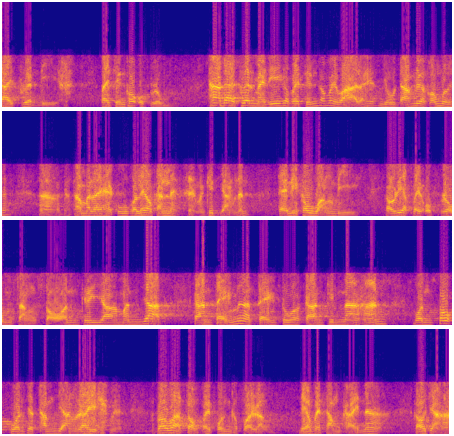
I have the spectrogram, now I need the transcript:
ได้เพื่อนดี ไปถึงเขาอบรม ถ้าได้เพื่อนไม่ดีก็ไปถึงก็ไม่ว่าอะไรอยู่ตามเรื่องของมึงอ่าจะทำอะไรให้กูก็แล้วกันแหละมันคิดอย่างนั้น แต่นี่เขาหวังดี เขาเรียกไปอบรมสั่งสอนกิริยามารยาท การแต่งเนื้อแต่งตัวการกินอาหาร บนโต๊ะควรจะทำอย่างไร เพราะว่าต้องไปปนกับฝรั่งเดี๋ยวไปทำขายหน้า เขาจะหา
